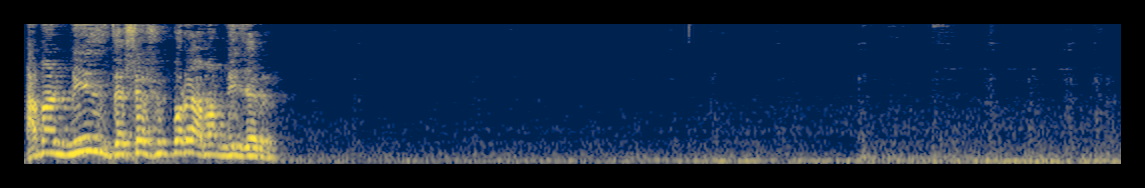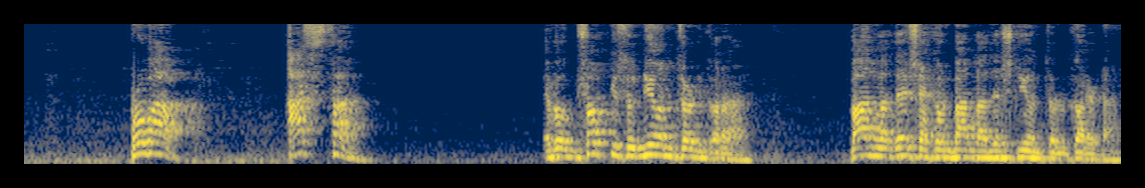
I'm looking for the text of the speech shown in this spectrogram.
আমার নিজ দেশের উপরে আমার নিজের প্রভাব, আস্থা এবং সবকিছু নিয়ন্ত্রণ করা। বাংলাদেশ এখন বাংলাদেশ নিয়ন্ত্রণ করে না।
